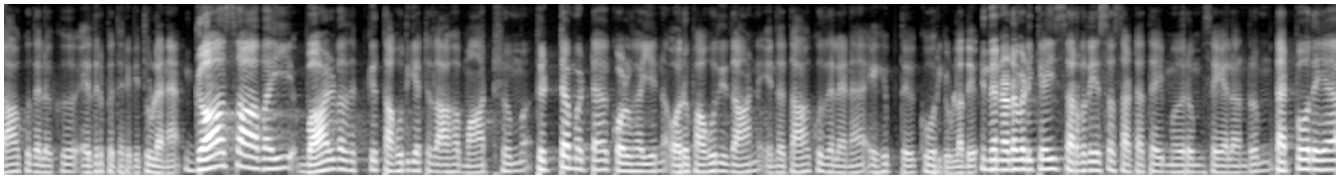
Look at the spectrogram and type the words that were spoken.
தாக்குதலுக்கு எதிர்ப்பு தெரிவித்துள்ளன. காசாவை வாழ்வதற்கு தகுதியற்றதாக மாற்றும் திட்டமிட்ட கொள்கையின் ஒரு பகுதிதான் இந்த தாக்குதல் என எகிப்து கூறியுள்ளது. இந்த நடவடிக்கை சர்வதேச சட்டத்தை மீறும் செயல் என்றும் தற்போதைய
